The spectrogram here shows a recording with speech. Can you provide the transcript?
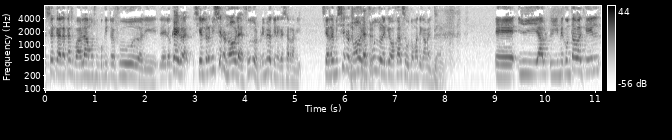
cerca de la casa pues, hablábamos un poquito de fútbol y de lo que hay. Si el remisero no habla de fútbol, primero tiene que ser remis. Si el remisero no habla de fútbol, hay que bajarse automáticamente. Eh, y, me contaba que él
